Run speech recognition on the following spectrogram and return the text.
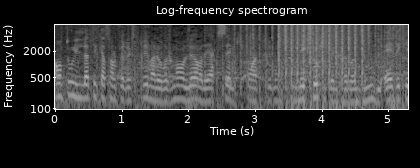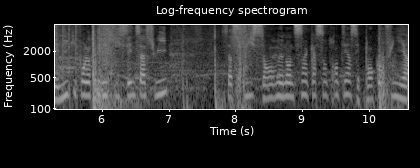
Anto il l'a TK sans le faire exprès malheureusement. L'heure des Axel qui font un très bon kill. Nexo qui fait une très bonne double. Et des Kenny qui font leur kill aussi. C'est ça suit. Ça suit 195 à 131. C'est pas encore fini, hein.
